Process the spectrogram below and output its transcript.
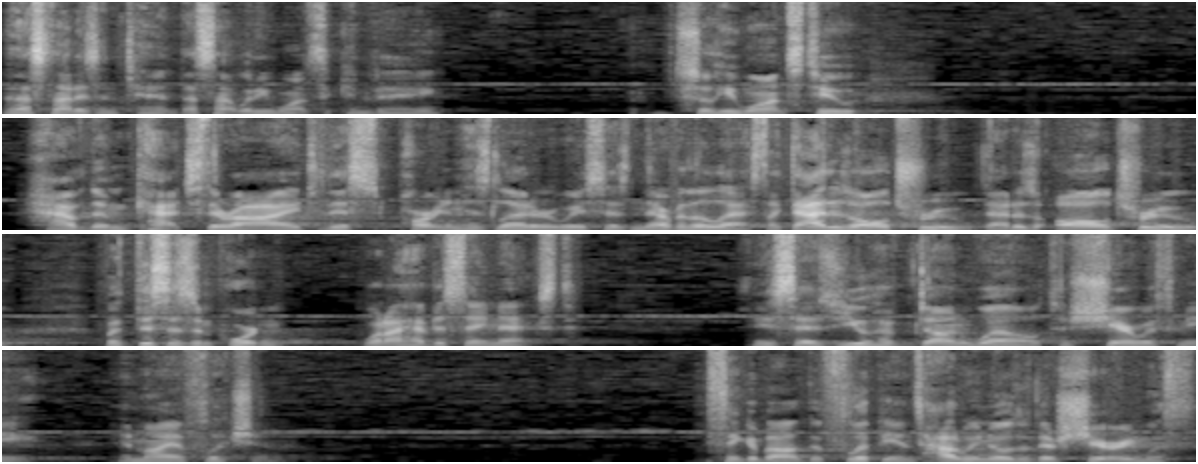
And that's not his intent. That's not what he wants to convey. So he wants to have them catch their eye to this part in his letter where he says, Nevertheless, like that is all true. That is all true. But this is important, what I have to say next. He says, You have done well to share with me in my affliction. Think about the Philippians. How do we know that they're sharing with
